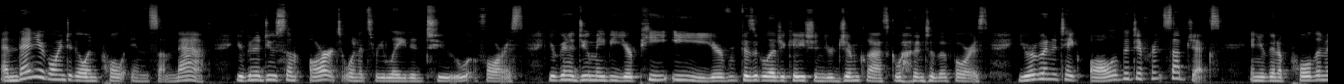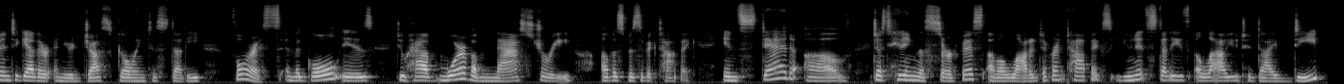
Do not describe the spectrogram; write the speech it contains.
And then you're going to go and pull in some math. You're going to do some art when it's related to forests. You're going to do maybe your PE, your physical education, your gym class, go out into the forest. You're going to take all of the different subjects and you're going to pull them in together and you're just going to study forests. And the goal is to have more of a mastery of a specific topic. Instead of just hitting the surface of a lot of different topics, unit studies allow you to dive deep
